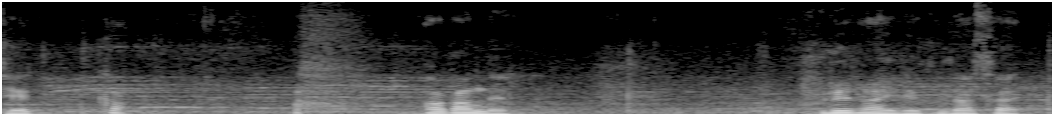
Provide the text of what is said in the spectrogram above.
でっか。あかんで。触れないでください。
